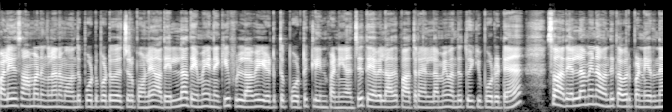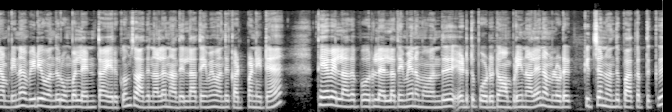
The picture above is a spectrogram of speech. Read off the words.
பழைய சாமானுங்களாம் நம்ம வந்து போட்டு போட்டு வச்சுருப்போம் இல்லையா? அது எல்லாத்தையுமே இன்றைக்கி ஃபுல்லாகவே எடுத்து போட்டு க்ளீன் பண்ணியாச்சு. தேவையில்லாத பாத்திரம் எல்லாமே வந்து தூக்கி போட்டுட்டேன். ஸோ அது எல்லாமே நான் வந்து கவர் பண்ணியிருந்தேன் அப்படின்னா வீடியோ வந்து ரொம்ப லென்த்தாக இருக்கும். ஸோ அதனால நான் அது எல்லாத்தையுமே வந்து கட் பண்ணிட்டேன். தேவையில்லாத பொருள் எல்லாத்தையுமே நம்ம வந்து எடுத்து போட்டுட்டோம் அப்படின்னாலே நம்மளோட கிச்சன் வந்து பார்க்குறதுக்கு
